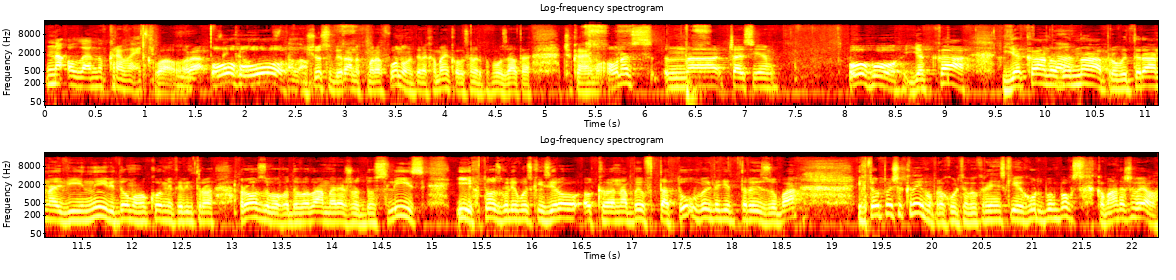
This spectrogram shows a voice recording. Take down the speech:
на Олену Кравець. Вау, ра... ого! Що собі ранок марафону, Валентина Хамайко, Олександр Попов завтра чекаємо. А у нас на часі. Ого, яка, яка новина про ветерана війни відомого коміка Віктора Розового довела мережу до сліз. І хто з голівудських зірок набив тату у вигляді три зуба? І хто пише книгу про культовий український гурт Бумбокс? Команда ЖВЛ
